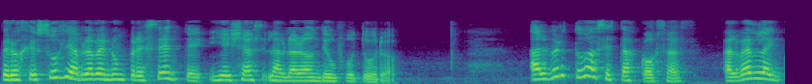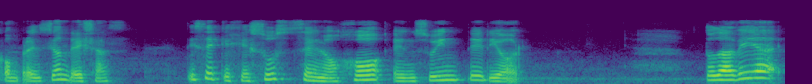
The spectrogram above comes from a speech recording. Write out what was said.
Pero Jesús le hablaba en un presente y ellas le hablaron de un futuro. Al ver todas estas cosas, al ver la incomprensión de ellas, dice que Jesús se enojó en su interior. Todavía,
